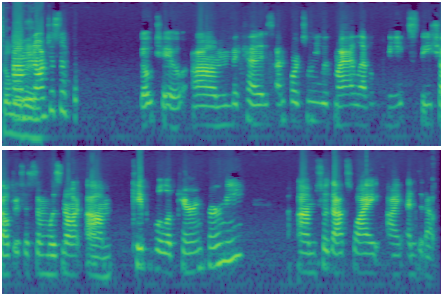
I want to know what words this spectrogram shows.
to live um, in. not just a go to um, because unfortunately with my level of needs the shelter system was not um, capable of caring for me um, so that's why i ended up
